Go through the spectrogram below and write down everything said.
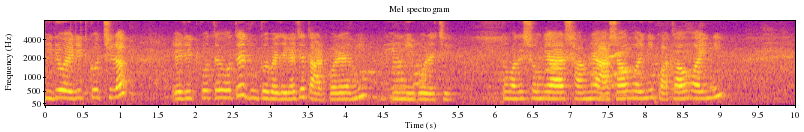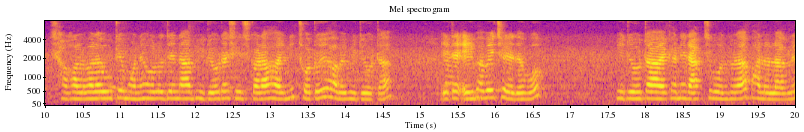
ভিডিও এডিট করছিলাম। এডিট করতে করতে দুটো বেজে গেছে, তারপরে আমি ঘুমিয়ে পড়েছি। তোমাদের সঙ্গে আর সামনে আসাও হয়নি, কথাও হয়নি। সকালবেলা উঠে মনে হলো যে না ভিডিওটা শেষ করা হয়নি, ছোটই হবে ভিডিওটা এটা এইভাবেই ছেড়ে দেবো। ভিডিওটা এখানে রাখছি বন্ধুরা, ভালো লাগলে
